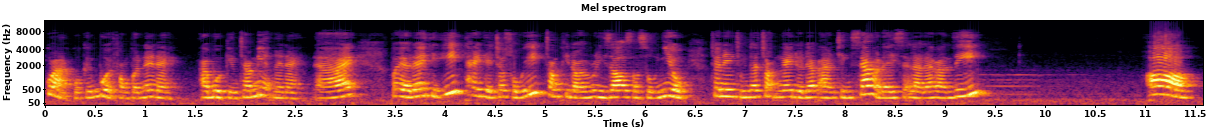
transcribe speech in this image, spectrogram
quả của cái buổi phỏng vấn này này. À buổi kiểm tra miệng này này Đấy Vậy ở đây thì ít thay thế cho số ít Trong khi đó result là số nhiều Cho nên chúng ta chọn ngay được đáp án chính xác ở đây sẽ là đáp án gì? Oh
